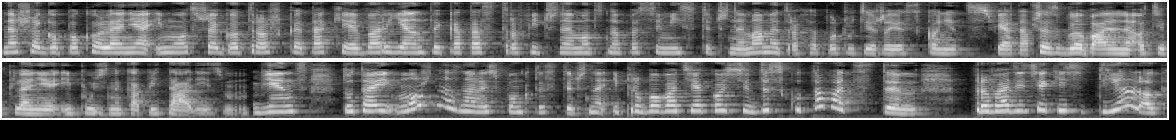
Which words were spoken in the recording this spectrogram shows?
naszego pokolenia i młodszego troszkę takie warianty katastroficzne, mocno pesymistyczne. Mamy trochę poczucie, że jest koniec świata przez globalne ocieplenie i późny kapitalizm. Więc tutaj można znaleźć punkty styczne i próbować jakoś dyskutować z tym, prowadzić jakiś dialog,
